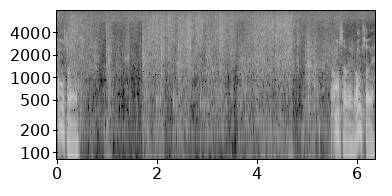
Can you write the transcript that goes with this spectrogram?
Vamos a ver. Vamos a ver, vamos a ver.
